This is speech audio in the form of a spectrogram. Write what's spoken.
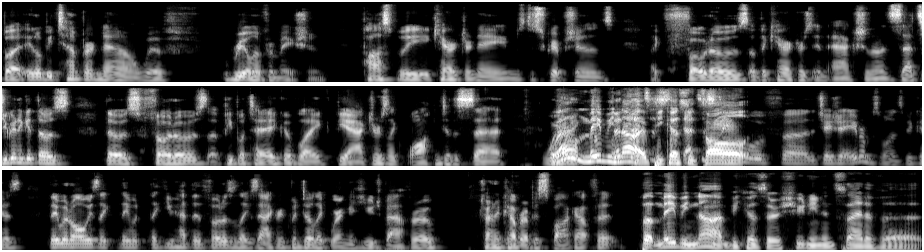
but it'll be tempered now with real information, possibly character names, descriptions, like photos of the characters in action on sets. You're going to get those, those photos that people take of like the actors like walking to the set. Well, maybe that- not a- because it's all staple of uh, the J.J. Abrams ones because they would always like they would like you had the photos of like Zachary Quinto like wearing a huge bathrobe trying to cover up his Spock outfit. But maybe not because they're shooting inside of a,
